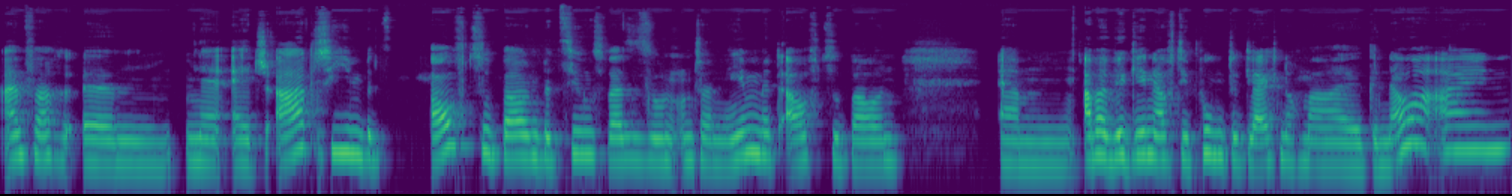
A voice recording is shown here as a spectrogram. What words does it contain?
einfach ähm, eine HR-Team aufzubauen, beziehungsweise so ein Unternehmen mit aufzubauen, Ähm, aber wir gehen auf die Punkte gleich nochmal genauer ein.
